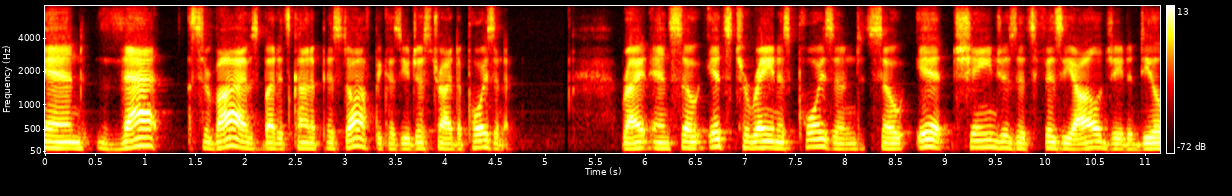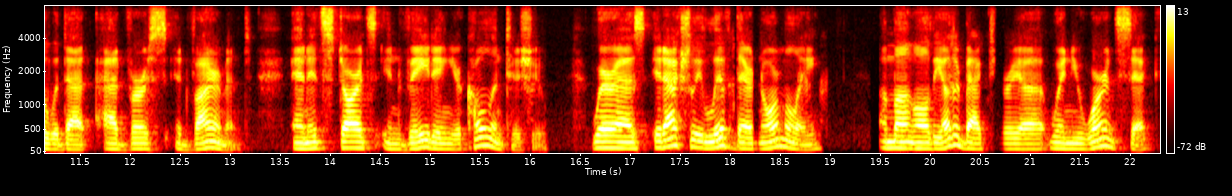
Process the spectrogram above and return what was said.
And that survives, but it's kind of pissed off because you just tried to poison it. Right. And so its terrain is poisoned. So it changes its physiology to deal with that adverse environment. And it starts invading your colon tissue. Whereas it actually lived there normally among all the other bacteria when you weren't sick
